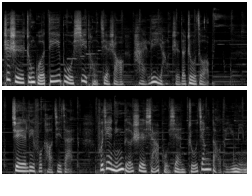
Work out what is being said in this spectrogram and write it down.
这是中国第一部系统介绍海蛎养殖的著作。据《立福考》记载，福建宁德市霞浦县竹江岛的渔民，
